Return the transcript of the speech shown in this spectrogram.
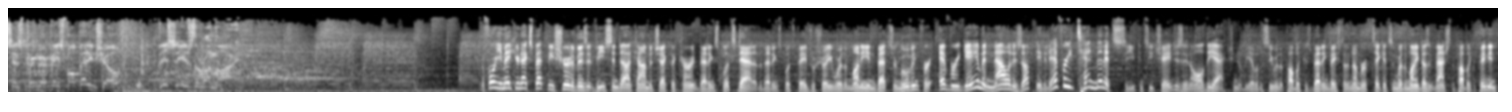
Found premier baseball betting show. This is the Run Line. Before you make your next bet, be sure to visit vsin.com to check the current betting splits data. The betting splits page will show you where the money and bets are moving for every game, and now it is updated every 10 minutes so you can see changes in all the action. You'll be able to see where the public is betting based on the number of tickets and where the money doesn't match the public opinion.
